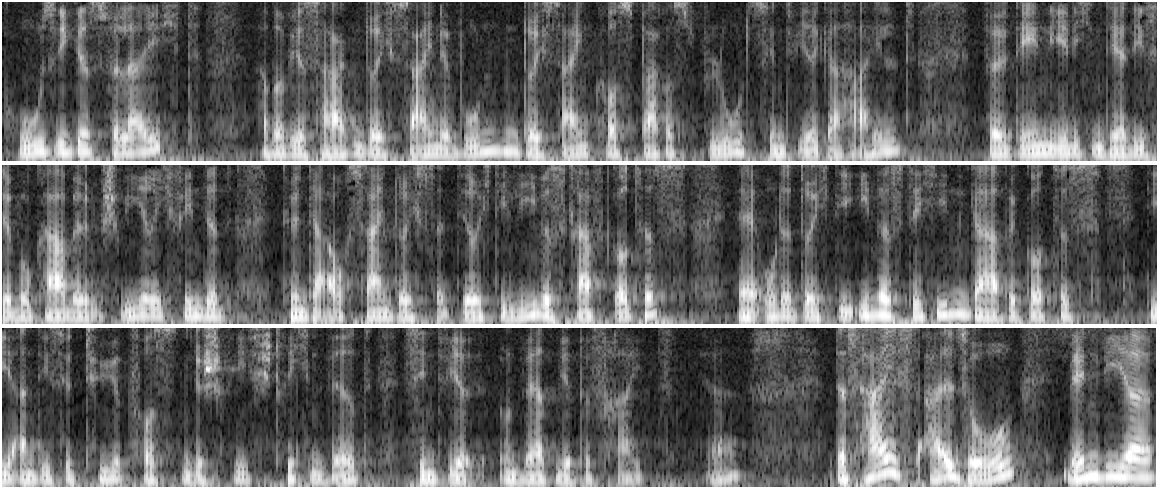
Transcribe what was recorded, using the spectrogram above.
Grusiges vielleicht. Aber wir sagen, durch seine Wunden, durch sein kostbares Blut sind wir geheilt. Für denjenigen, der diese Vokabel schwierig findet, könnte auch sein durch, durch die Liebeskraft Gottes äh, oder durch die innerste Hingabe Gottes, die an diese Türpfosten gestrichen wird, sind wir und werden wir befreit. Ja? Das heißt also, wenn wir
